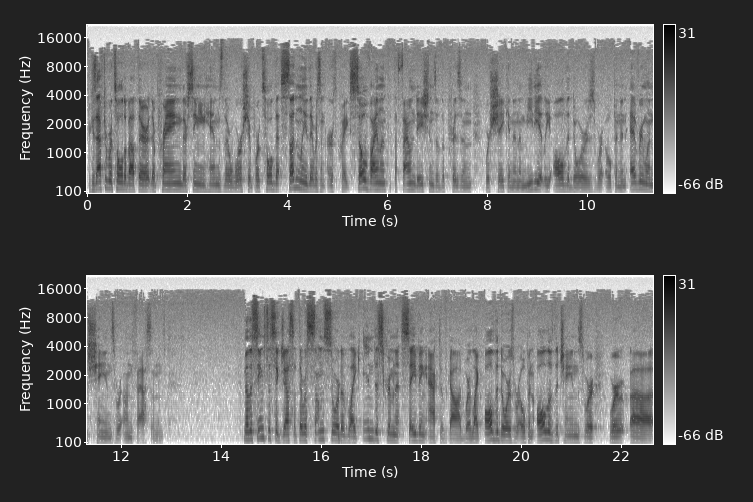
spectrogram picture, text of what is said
Because after we're told about their, their praying, their singing hymns, their worship, we're told that suddenly there was an earthquake so violent that the foundations of the prison were shaken, and immediately all the doors were opened and everyone's chains were unfastened. Now, this seems to suggest that there was some sort of like indiscriminate saving act of God where like all the doors were open, all of the chains were, were uh,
